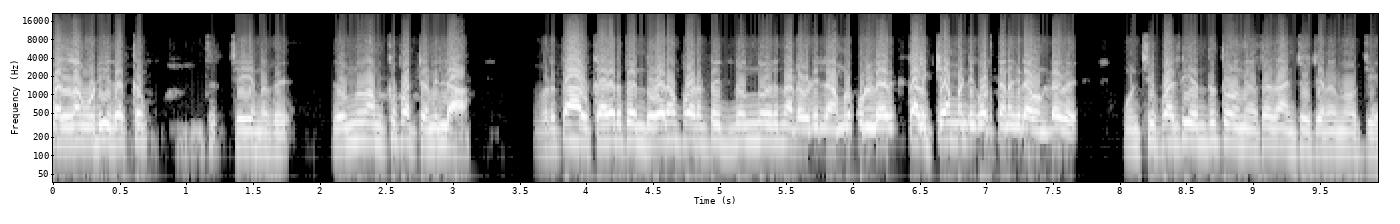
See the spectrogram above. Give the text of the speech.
വെള്ളം കൂടി ഇതൊക്കെ ചെയ്യുന്നത്. ഇതൊന്നും നമുക്ക് പറ്റണില്ല. ഇവിടുത്തെ ആൾക്കാരുടെ അടുത്ത് എന്തോരം പറഞ്ഞിട്ട് ഇതിനൊന്നും ഒരു നടപടിയില്ല. നമ്മൾ പിള്ളേർക്ക് കളിക്കാൻ വേണ്ടി കൊടുത്താണ് ഗ്രൗണ്ട് അത് മുനിസിപ്പാലിറ്റി എന്ത് തോന്നിയാ കാണിച്ചു വെച്ചാൽ നോക്കി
